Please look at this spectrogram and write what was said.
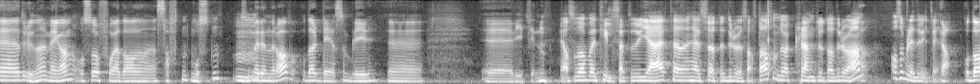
eh, druene med en gang, og så får jeg da saften, mosten, som Mhm. renner av. Og det er det som blir eh, eh, hvitvinen. Ja, så Da bare tilsetter du gjær til den her søte druesafta som du har klemt ut av druene, og så blir det hvitvin. Ja, og da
